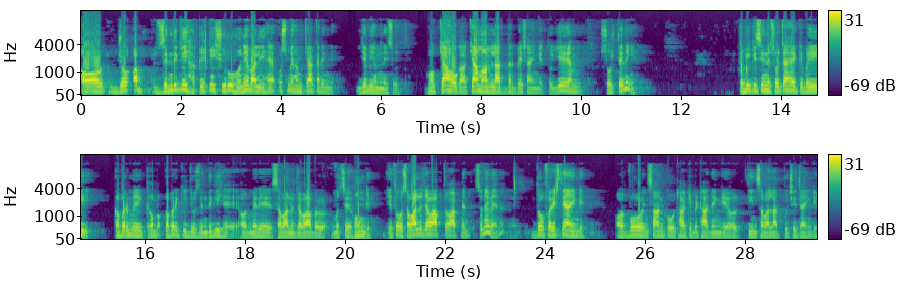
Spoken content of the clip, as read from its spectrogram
और जो अब ज़िंदगी हकीकी शुरू होने वाली है उसमें हम क्या करेंगे? ये भी हम नहीं सोचते। वो क्या होगा क्या मामला दरपेश आएँगे तो ये हम सोचते नहीं हैं। कभी किसी ने सोचा है कि भाई कब्र में कब्र की जो ज़िंदगी है और मेरे सवाल जवाब मुझसे होंगे। ये तो सवाल जवाब तो आपने सुने हुए हैं ना? दो फरिश्ते आएँगे। और वो इंसान को उठा के बिठा देंगे और तीन सवाल पूछे जाएँगे।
